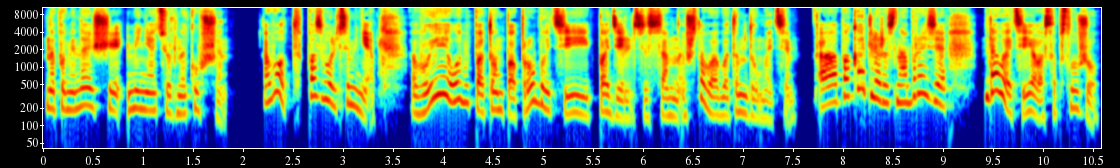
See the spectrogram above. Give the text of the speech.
напоминающий миниатюрный кувшин. «Вот, позвольте мне. Вы обе потом попробуйте и поделитесь со мной, что вы об этом думаете. А пока для разнообразия давайте я вас обслужу».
